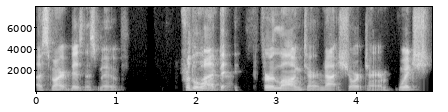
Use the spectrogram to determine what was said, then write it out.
a smart business move for the long th- term. for long term, not short term. Which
